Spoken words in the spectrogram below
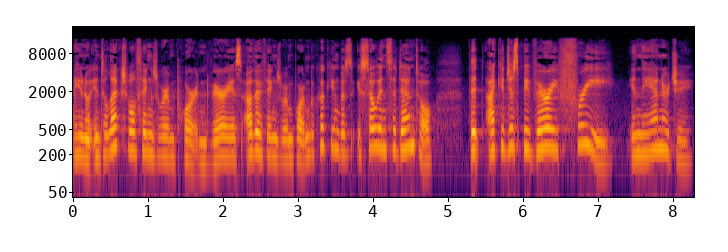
You know, intellectual things were important, various other things were important, but cooking was so incidental that I could just be very free in the energy.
